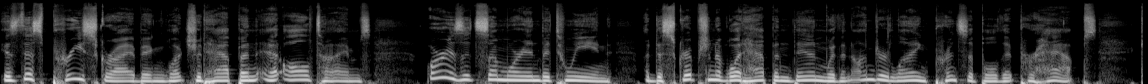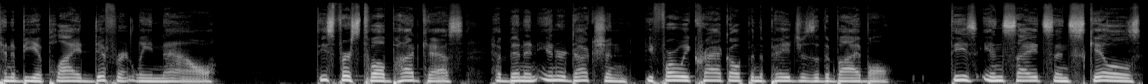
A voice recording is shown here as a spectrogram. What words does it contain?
Is this prescribing what should happen at all times? Or is it somewhere in between, a description of what happened then with an underlying principle that perhaps can be applied differently now? These first 12 podcasts have been an introduction before we crack open the pages of the Bible. These insights and skills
